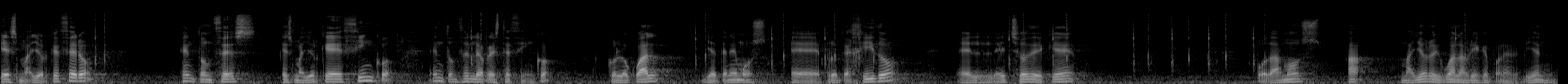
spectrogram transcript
es mayor que 0, entonces es mayor que 5, entonces le reste 5. Con lo cual ya tenemos eh, protegido el hecho de que podamos... Ah, mayor o igual habría que poner. Bien,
